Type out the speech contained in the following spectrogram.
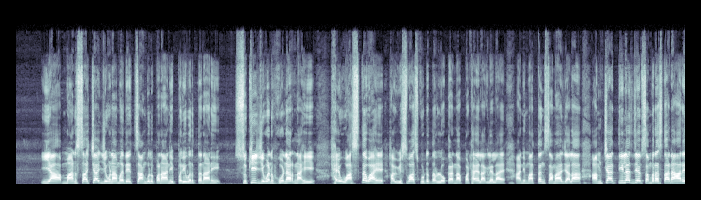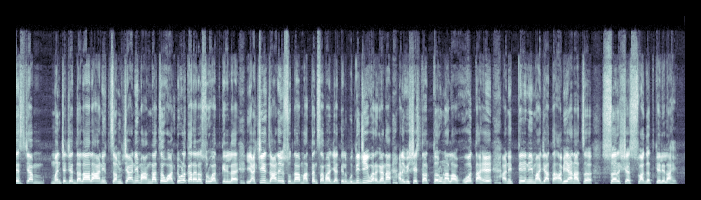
या माणसाच्या जीवनामध्ये चांगुलपणा आणि परिवर्तन आणि सुखी जीवन होणार नाही. हे वास्तव आहे. हा विश्वास कुठं तर लोकांना पठायला लागलेला आहे. आणि मातंग समाजाला आमच्यातीलच जे समरस्थानं आर एसच्या मंचचे दलाल आणि चमच्या आणि मांगाचं वाटोळ करायला सुरुवात केलेलं आहे. याची जाणीवसुद्धा मातंग समाजातील बुद्धिजीवी वर्गांना आणि विशेषतः तरुणाला होत आहे. आणि ते माझ्या आता अभियानाचं सरश स्वागत केलेलं आहे.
